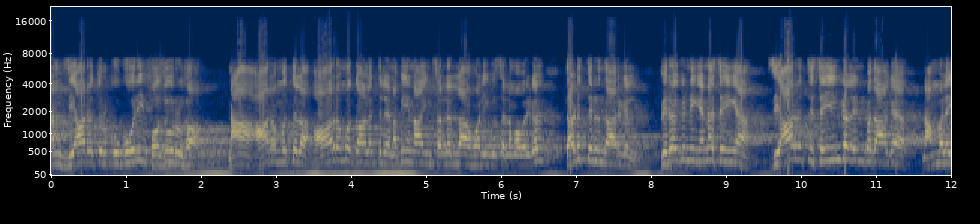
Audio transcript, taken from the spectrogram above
அன் ஜியாரத்துல் குபூரி ஃபசூருகா நான் ஆரம்பத்துல ஆரம்ப காலத்துல நபிநாயகம் ஸல்லல்லாஹு அலைஹி செல்லம் அவர்கள் தடுத்திருந்தார்கள். பிறகு நீங்க என்ன செய்யுங்க? ஜியாரத்து செய்யுங்கள் என்பதாக நம்மளை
